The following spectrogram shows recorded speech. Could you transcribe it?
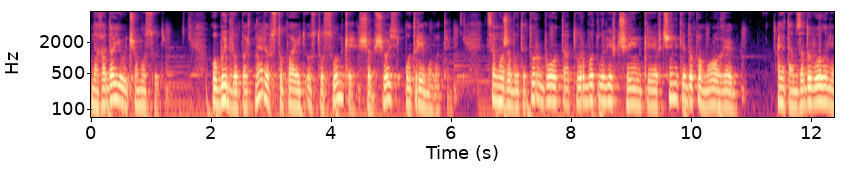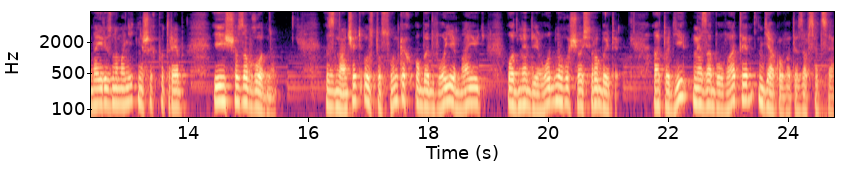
Нагадаю, у чому суть. Обидва партнери вступають у стосунки, щоб щось отримувати. Це може бути турбота, турботливі вчинки, вчинки допомоги, е, там, задоволення найрізноманітніших потреб і що завгодно. Значить, у стосунках обидвоє мають одне для одного щось робити, а тоді не забувати дякувати за все це.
